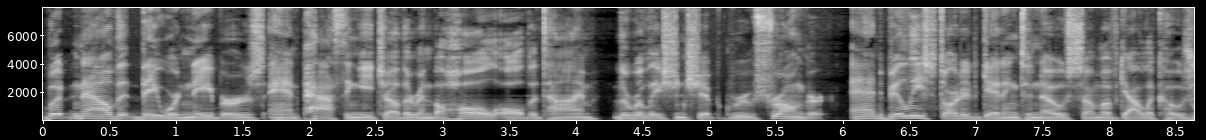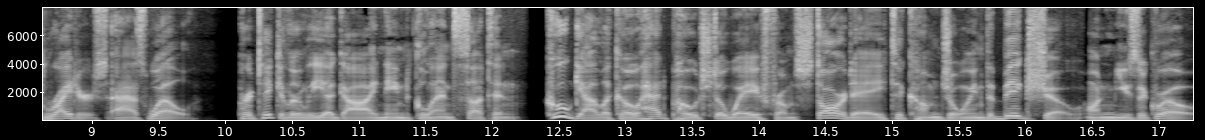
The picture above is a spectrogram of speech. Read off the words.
but now that they were neighbors and passing each other in the hall all the time, the relationship grew stronger, and Billy started getting to know some of Gallico's writers as well, particularly a guy named Glenn Sutton, who Gallico had poached away from Starday to come join the big show on Music Row.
